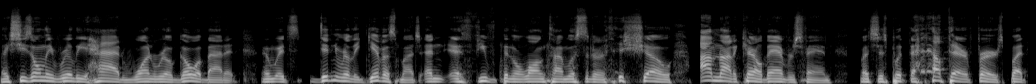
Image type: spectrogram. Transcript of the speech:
Like she's only really had one real go about it, and it's didn't really give us much. And if you've been a long time listener to this show, I'm not a Carol Danvers fan. Let's just put that out there first. But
